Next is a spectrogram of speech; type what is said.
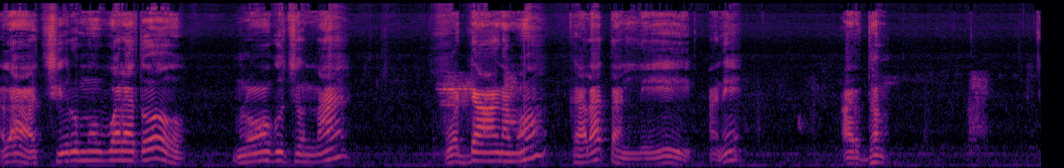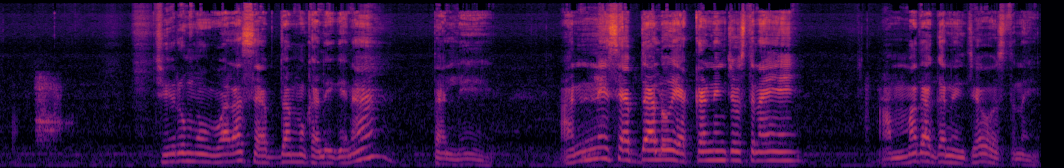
అలా చిరుమువ్వలతో మ్రోగుచున్న వడ్డాణము కల తల్లి అని అర్థం. చిరుమువ్వల శబ్దము కలిగిన తల్లి. అన్ని శబ్దాలు ఎక్కడి నుంచి వస్తున్నాయి? అమ్మ దగ్గర నుంచే వస్తున్నాయి.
